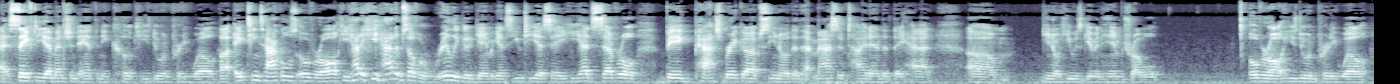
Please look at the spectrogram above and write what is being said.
at safety i mentioned anthony cook he's doing pretty well uh, 18 tackles overall he had a, he had himself a really good game against utsa he had several big pass breakups you know that, that massive tight end that they had um, you know, he was giving him trouble. Overall, he's doing pretty well.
